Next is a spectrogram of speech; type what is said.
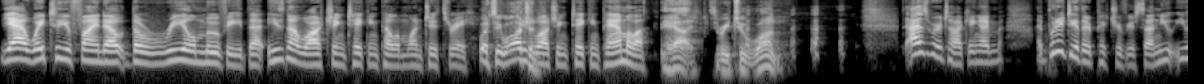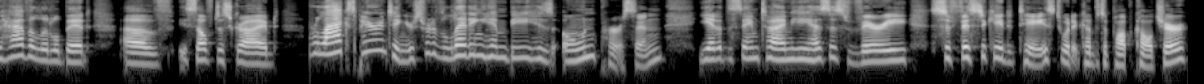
Yeah, wait till you find out the real movie that he's not watching Taking Pelham one, two, three. What's he watching? He's watching? watching Taking Pamela. yeah, three, two, one. as we are talking, I'm I'm putting together a picture of your son. You you have a little bit of self-described relaxed parenting. You're sort of letting him be his own person, yet at the same time he has this very sophisticated taste when it comes to pop culture.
